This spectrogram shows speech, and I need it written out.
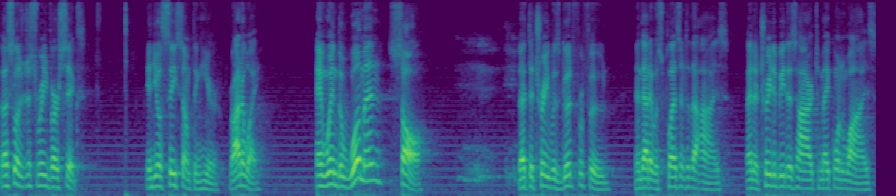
let's just read verse 6. And you'll see something here right away. And when the woman saw that the tree was good for food, and that it was pleasant to the eyes, and a tree to be desired to make one wise,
